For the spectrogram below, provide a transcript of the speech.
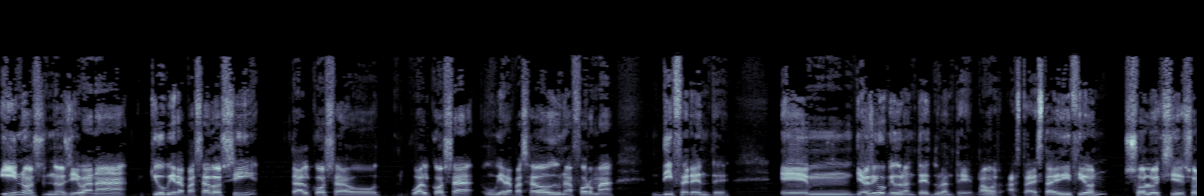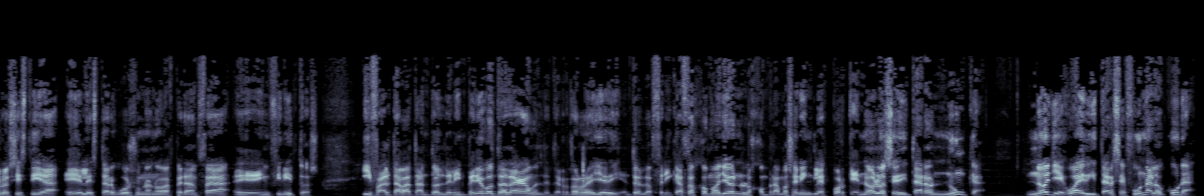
Y nos, nos llevan a qué hubiera pasado si tal cosa o cual cosa hubiera pasado de una forma diferente. Em, ya os digo que durante, durante, vamos, hasta esta edición solo, solo existía el Star Wars Una Nueva Esperanza eh, Infinitos. Y faltaba tanto el del Imperio Contraataca como el de Retorno de Jedi. Entonces los fricazos como yo los compramos en inglés porque no los editaron nunca. No llegó a editarse, fue una locura.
